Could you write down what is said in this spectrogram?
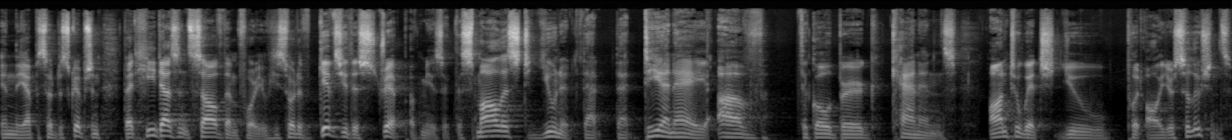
in the episode description that he doesn't solve them for you. He sort of gives you this strip of music, the smallest unit, that, that DNA of the Goldberg canons, onto which you put all your solutions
